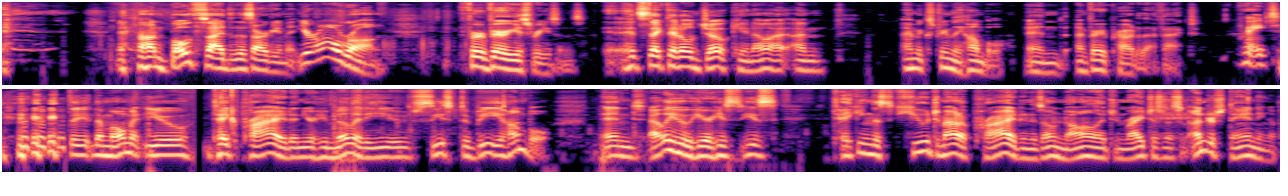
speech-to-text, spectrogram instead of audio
on both sides of this argument, you're all wrong for various reasons. It's like that old joke, you know. I, I'm I'm extremely humble, and I'm very proud of that fact. Right. the the moment you take pride in your humility, you cease to be humble. And Elihu here, he's he's taking this huge amount of pride in his own knowledge and righteousness and understanding of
